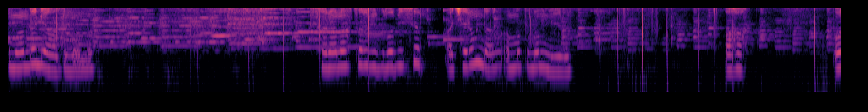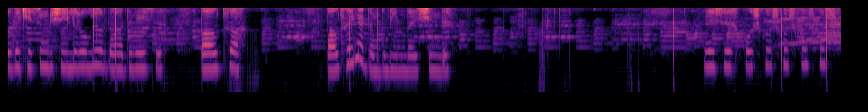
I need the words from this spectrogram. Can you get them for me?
Kumanda lazım ama. Sarı anahtarı bir bulabilsem açarım da ama bulamıyorum. Aha. Orada kesin bir şeyler oluyor da hadi neyse. Balta. Baltayı nereden bulayım ben şimdi? Neyse koş koş koş koş koş.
